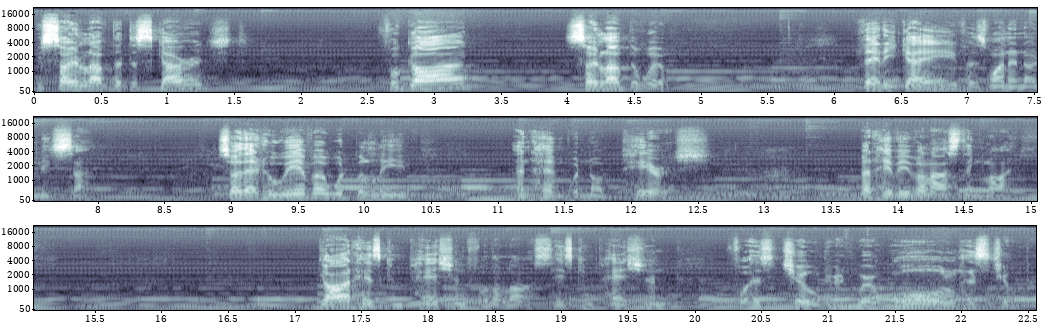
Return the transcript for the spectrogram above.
He so loved the discouraged. For God so loved the world that he gave his one and only Son, so that whoever would believe in him would not perish, but have everlasting life. God has compassion for the lost, His compassion for His children. We're all His children,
